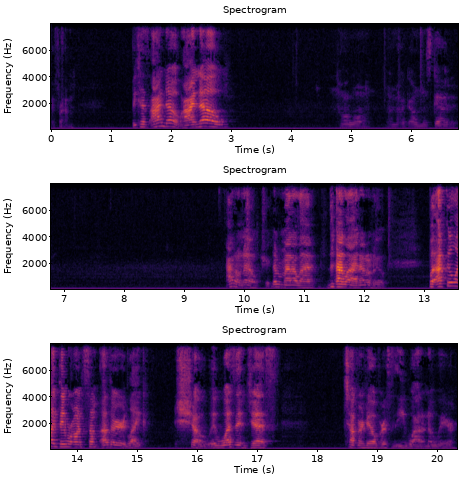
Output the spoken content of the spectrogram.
it from. Because I know, I know. Hold on. I'm like, I almost got it. I don't know. Never mind, I lied. I lied, I don't know. But I feel like they were on some other like show. It wasn't just Tucker and Dale versus Evil out of nowhere.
